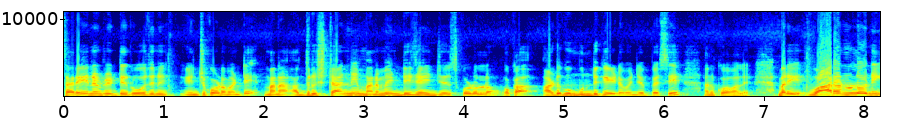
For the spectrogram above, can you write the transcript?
సరైనటువంటి రోజుని ఎంచుకోవడం అంటే మన అదృష్టాన్ని మనమే డిజైన్ చేసుకోవడంలో ఒక అడుగు ముందుకేయడం అని చెప్పేసి అనుకోవాలి. మరి వారంలోని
